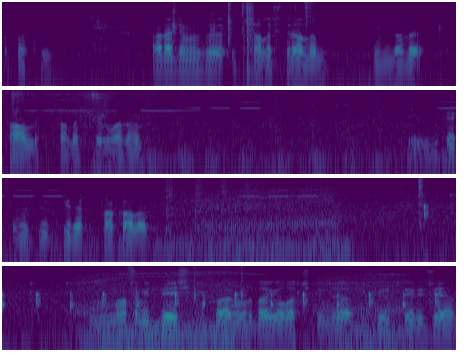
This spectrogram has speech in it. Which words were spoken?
kapatayım. Aracımızı çalıştıralım. İmdalı sağlık çalıştırmadan. E, vitesimizi bire takalım. Nasıl bir değişiklik var burada? Yola çıkınca göstereceğim.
